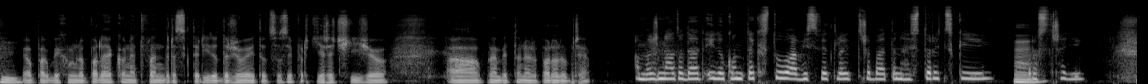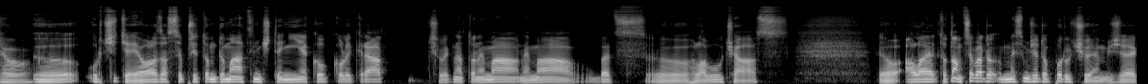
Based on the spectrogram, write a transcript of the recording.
Hmm. Jo, pak bychom dopadli jako Ned Flanders, který dodržuje to, co si protiřečí, že jo, a úplně by to nedopadlo dobře. A možná to dát i do kontextu a vysvětlit třeba ten historický hmm. prostředí. Jo. Uh, určitě, jo, ale zase při tom domácím čtení, jako kolikrát člověk na to nemá, nemá vůbec uh, hlavu čas, Jo, ale to tam třeba, do, myslím, že doporučujem, že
